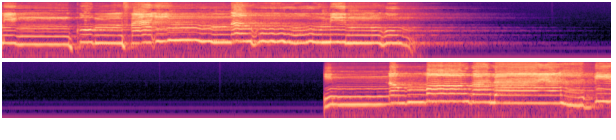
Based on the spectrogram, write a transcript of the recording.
منكم فإنه منهم إن الله لا يهدي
